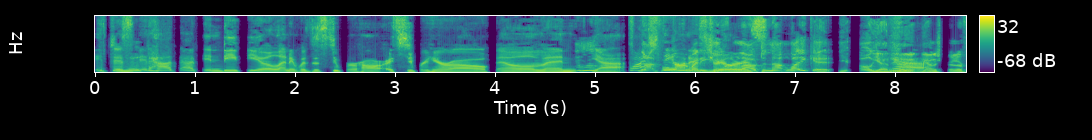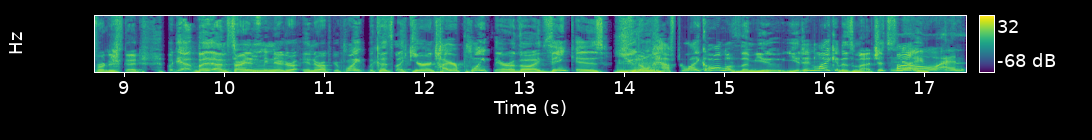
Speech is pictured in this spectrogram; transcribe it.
It just Mhm. it had that indie feel, and it was a super a superhero film, and Mhm. yeah, It's not the for everybody. You're allowed to not like it. You- oh yeah, Yeah. the honest trailer for it is good. But yeah, but I'm sorry, I didn't mean to inter- interrupt your point because like your entire point there, though, I think is you Mhm. don't have to like all of them. You you didn't like it as much. It's fine. No, and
